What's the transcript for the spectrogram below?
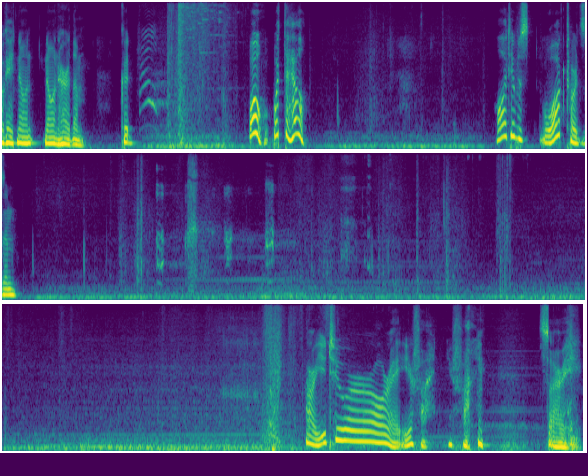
Okay, no one, no one heard them. Good. Whoa! What the hell? All I did was walk towards them. You two are all right. You're fine. You're fine. Sorry.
